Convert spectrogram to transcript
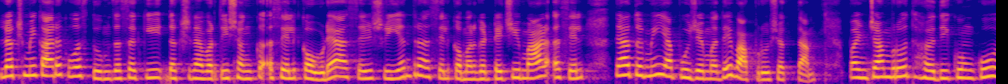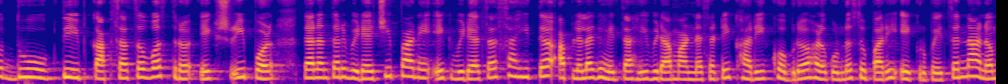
लक्ष्मीकारक वस्तू जसं की दक्षिणावरती शंख असेल कवड्या असेल श्रीयंत्र असेल कमरगट्ट्याची माळ असेल त्या तुम्ही या पूजेमध्ये वापरू वापरू शकता. पंचामृत हळदी कुंकू धूप दीप कापसाचं वस्त्र एक श्रीफळ त्यानंतर विड्याची पाने एक विड्याचं साहित्य आपल्याला घ्यायचं आहे. विडा मांडण्यासाठी खारी खोबरं हळकुंड सुपारी एक रुपयेचं नाणं.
